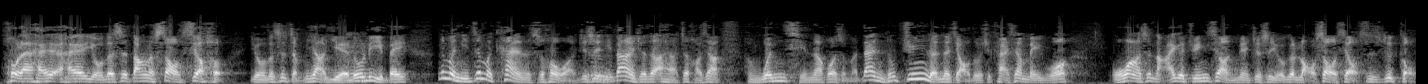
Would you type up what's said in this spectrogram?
后来还还有的是当了少校，有的是怎么样，也都立碑。那么你这么看的时候啊，就是你当然觉得，哎呀，这好像很温情啊，或者什么。但你从军人的角度去看，像美国，我忘了是哪一个军校里面，就是有一个老少校是只狗，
